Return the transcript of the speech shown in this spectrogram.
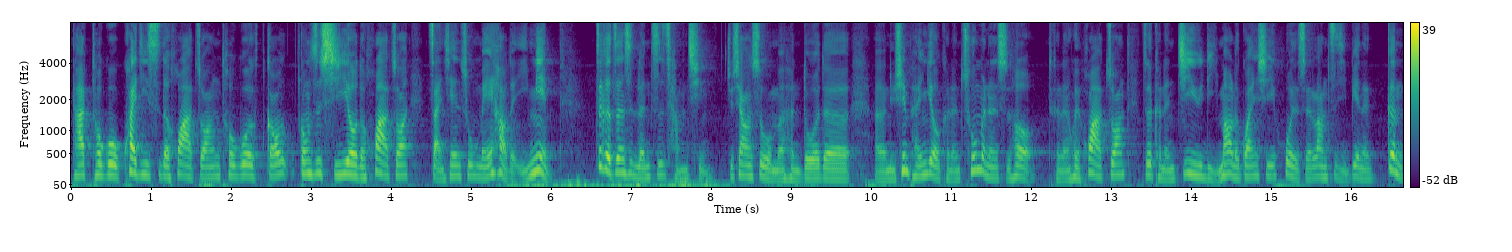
他透过会计师的化妆，透过高公司 CEO 的化妆，展现出美好的一面。这个真是人之常情。就像是我们很多的呃女性朋友，可能出门的时候可能会化妆，这可能基于礼貌的关系，或者是让自己变得更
